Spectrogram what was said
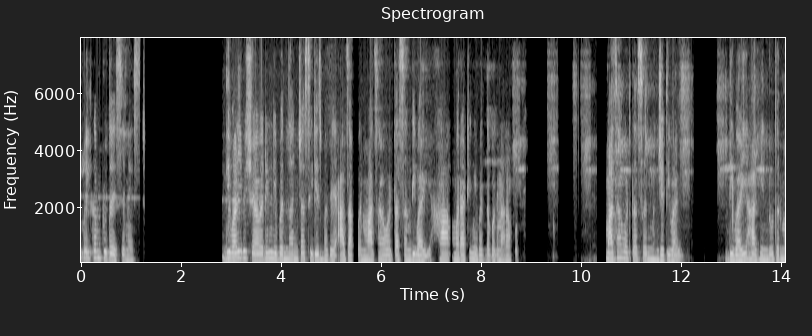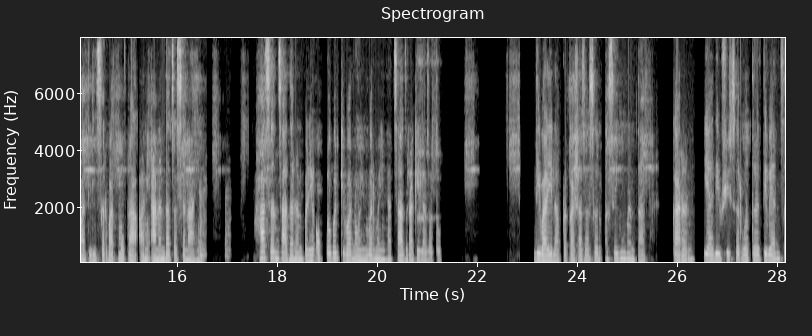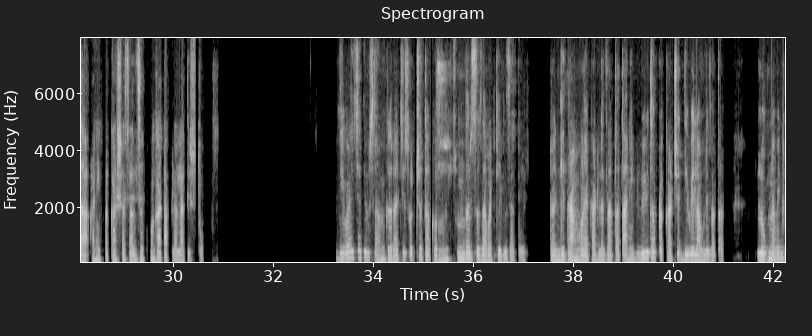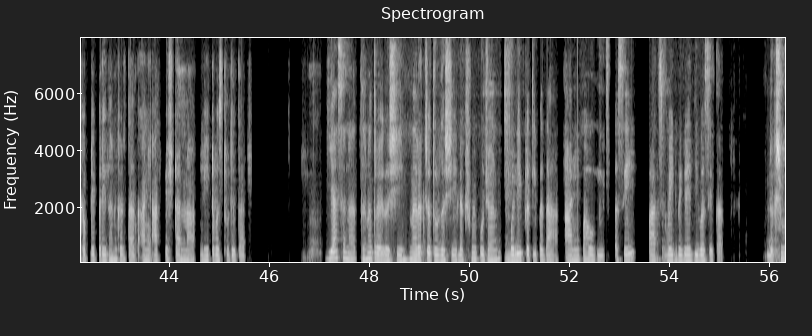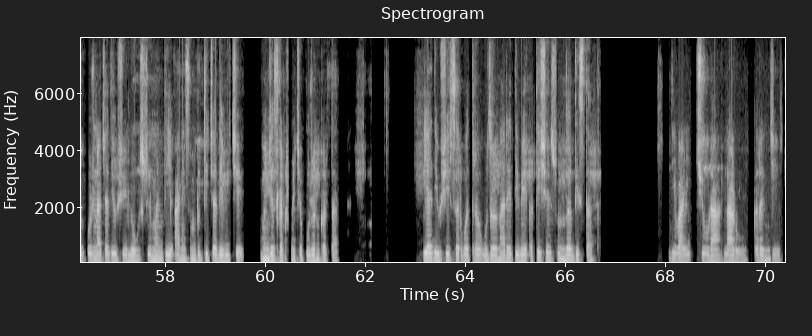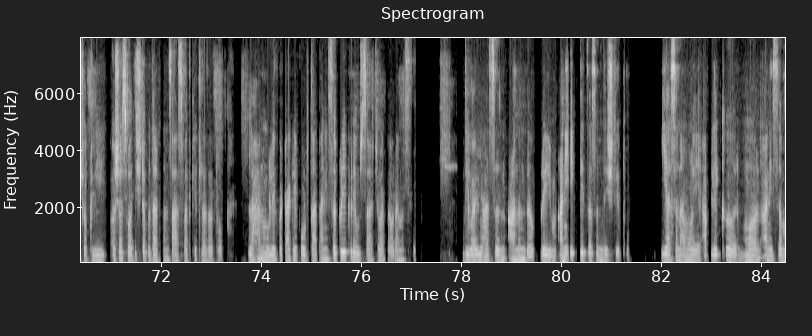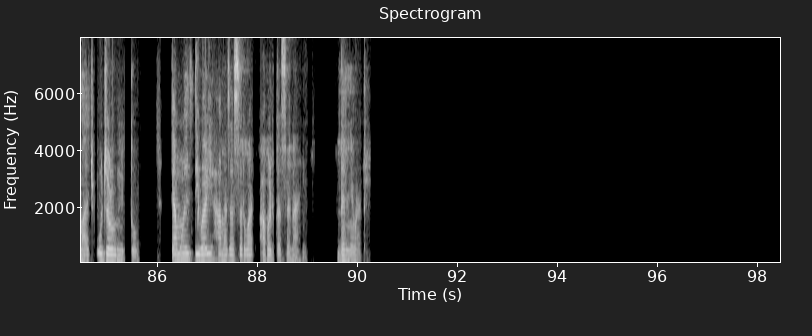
Welcome to the SNS. Diwali विषयावरील निबंधांच्या सिरीजमध्ये आज आपण माझा आवडता सण दिवाळी हा मराठी निबंध बघणार आहोत. माझा आवडता सण म्हणजे दिवाळी. दिवाळी हा हिंदू धर्मातील सर्वात मोठा आणि आनंदाचा सण आहे. हा सण साधारणपणे ऑक्टोबर किंवा नोव्हेंबर महिन्यात साजरा केला जातो. दिवाळीला प्रकाशाचा सण असेही म्हणतात कारण या दिवशी सर्वत्र दिव्यांचा आणि प्रकाशाचा झगमगाट आपल्याला दिसतो. दिवाळीच्या दिवसांत घराची स्वच्छता करून सुंदर सजावट केली जाते. रंगीत रांगोळ्या काढल्या जातात आणि विविध प्रकारचे दिवे लावले जातात. लोक नवीन कपडे परिधान करतात आणि आप्तेष्टांना भेटवस्तू देतात. या सणात धनत्रयोदशी, नरक चतुर्दशी, लक्ष्मीपूजन, बलिप्रतिपदा आणि भाऊबीज असे पाच वेगवेगळे दिवस येतात. लक्ष्मीपूजनाच्या दिवशी लोक श्रीमंती आणि समृद्धीच्या देवीचे म्हणजेच लक्ष्मीचे पूजन करतात. या दिवशी सर्वत्र उजळणारे दिवे अतिशय सुंदर दिसतात. दिवाळीत चिवडा, लाडू, करंजी, चकली अशा स्वादिष्ट पदार्थांचा आस्वाद घेतला जातो. लहान मुले फटाके फोडतात आणि सगळीकडे उत्साहाचे वातावरण असते. दिवाळी हा सण आनंद, प्रेम आणि एकतेचा संदेश देतो. या सणामुळे आपले घर, मन आणि समाज उजळून निघतो. त्यामुळेच दिवाळी हा माझा सर्वात आवडता सण आहे. धन्यवाद.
